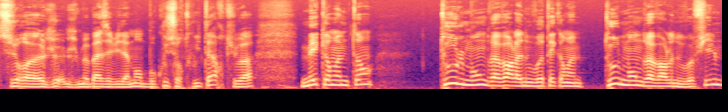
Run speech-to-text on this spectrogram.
Sur, euh, je, je me base évidemment beaucoup sur Twitter, tu vois, mais qu'en même temps, tout le monde va voir la nouveauté quand même. Tout le monde va voir le nouveau film.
